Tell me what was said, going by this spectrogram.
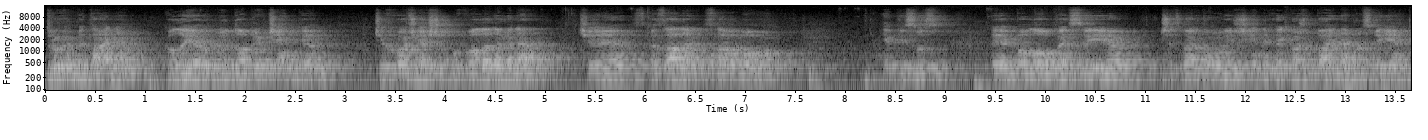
Друге питання, коли я роблю добрі вчинки, чи хочу я, щоб похвалили мене, чи сказали слава Богу. Як Ісус, як Павло описує в четвертому вірші, нехай кожен дбає не про своє,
